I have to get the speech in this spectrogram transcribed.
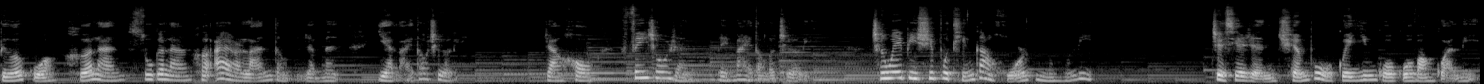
德国、荷兰、苏格兰和爱尔兰等人们也来到这里。然后，非洲人被卖到了这里。成为必须不停干活的奴隶。这些人全部归英国国王管理，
